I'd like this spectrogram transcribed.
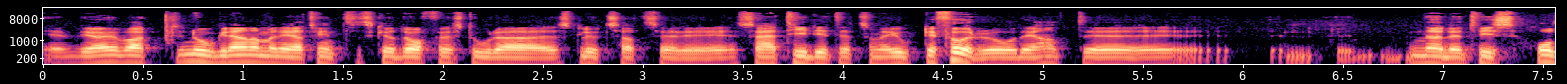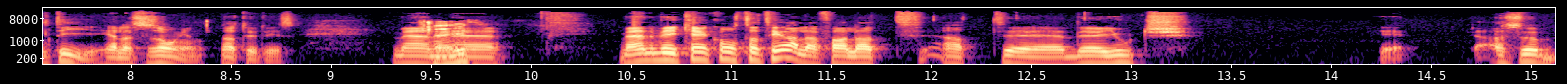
eh, vi har ju varit noggranna med det att vi inte ska dra för stora slutsatser eh, så här tidigt eftersom vi har gjort det förr. Och det har inte eh, nödvändigtvis hållit i hela säsongen naturligtvis. Men, Nej. men vi kan konstatera i alla fall att, att det har gjorts alltså,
